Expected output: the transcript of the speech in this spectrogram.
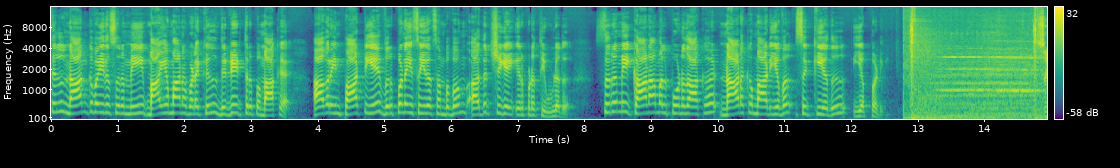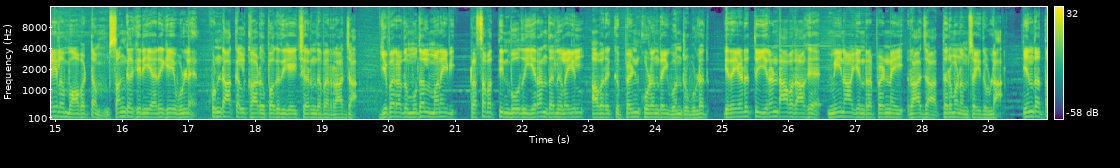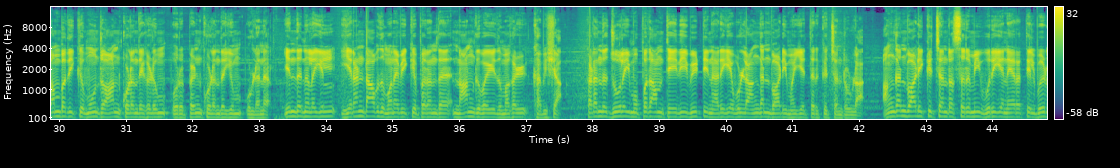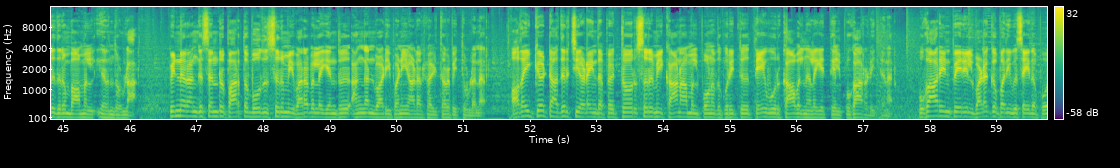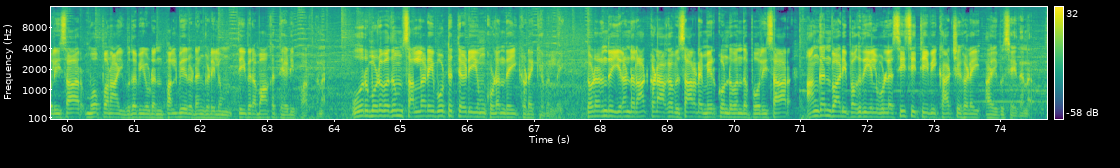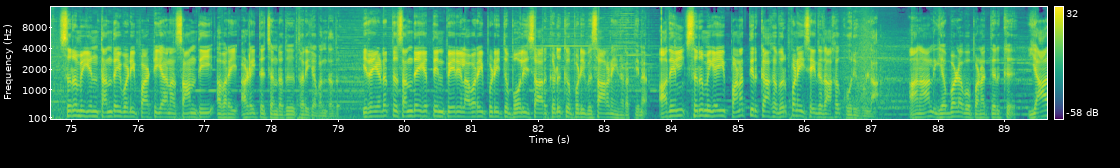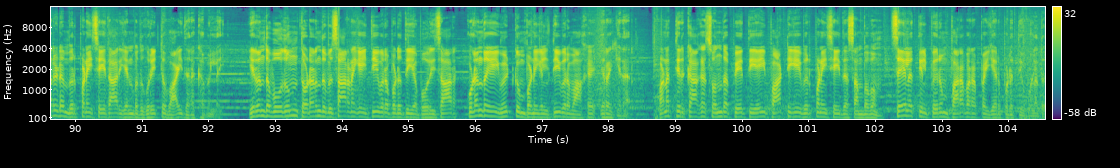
சேலத்தில் நான்கு வயது சிறுமி மாயமான வழக்கில் திடீர் திருப்பமாக அவரின் பாட்டியே விற்பனை செய்த சம்பவம் அதிர்ச்சியை ஏற்படுத்தியுள்ளது. சிறுமி காணாமல் போனதாக நாடகமாடியவர் சிக்கியது எப்படி? சேலம் மாவட்டம் சங்ககிரி அருகே உள்ள குண்டாக்கல் காடு பகுதியைச் சேர்ந்தவர் ராஜா. இவரது முதல் மனைவி பிரசவத்தின் போது இறந்த நிலையில் அவருக்கு பெண் குழந்தை ஒன்று உள்ளது. இதையடுத்து இரண்டாவதாக மீனா என்ற பெண்ணை ராஜா திருமணம் செய்துள்ளார். இந்த தம்பதிக்கு மூன்று ஆண் குழந்தைகளும் ஒரு பெண் குழந்தையும் உள்ளனர். இந்த நிலையில் இரண்டாவது மனைவிக்கு பிறந்த நான்கு வயது மகள் கவிஷா கடந்த ஜூலை முப்பதாம் தேதி வீட்டின் அருகே உள்ள அங்கன்வாடி மையத்திற்கு சென்றுள்ளார். அங்கன்வாடிக்கு சென்ற சிறுமி உரிய நேரத்தில் வீடு திரும்பாமல் இருந்துள்ளார். பின்னர் அங்கு சென்று பார்த்தபோது சிறுமி வரவில்லை என்று அங்கன்வாடி பணியாளர்கள் தெரிவித்துள்ளனர். அதை கேட்டு அதிர்ச்சி அடைந்த பெற்றோர் சிறுமி காணாமல் போனது குறித்து தேவூர் காவல் நிலையத்தில் புகாரளித்தனர் புகாரின் பேரில் வழக்கு பதிவு செய்த போலீசார் மோப்பனாய் உதவியுடன் பல்வேறு இடங்களிலும் தீவிரமாக தேடி பார்த்தனர். ஊர் முழுவதும் சல்லடை போட்டு தேடியும் குழந்தை கிடைக்கவில்லை. தொடர்ந்து இரண்டு நாட்களாக விசாரணை மேற்கொண்டு வந்த போலீசார் அங்கன்வாடி பகுதியில் உள்ள சிசிடிவி காட்சிகளை ஆய்வு செய்தனர். சிறுமியின் தந்தை வழி பாட்டியான சாந்தி அவரை அழைத்துச் சென்றது தெரிய வந்தது. இதையடுத்து சந்தேகத்தின் பேரில் அவரை பிடித்து போலீசார் கெடுக்குப்படி விசாரணை நடத்தினர். அதில் சிறுமியை பணத்திற்காக விற்பனை செய்ததாக கூறியுள்ளார். ஆனால் எவ்வளவு பணத்திற்கு யாரிடம் விற்பனை செய்தார் என்பது குறித்து வாய் திறக்கவில்லை. இருந்தபோதும் தொடர்ந்து விசாரணையை தீவிரப்படுத்திய போலீசார் குழந்தையை மீட்கும் பணியில் தீவிரமாக இறங்கினர். பணத்திற்காக சொந்த பேத்தியை பாட்டியை விற்பனை செய்த சம்பவம் சேலத்தில் பெரும் பரபரப்பை ஏற்படுத்தியுள்ளது.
